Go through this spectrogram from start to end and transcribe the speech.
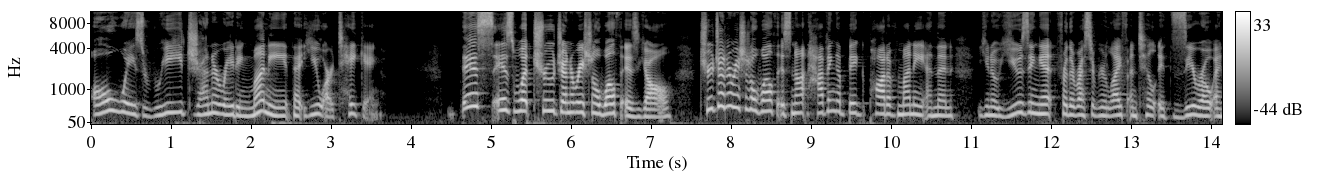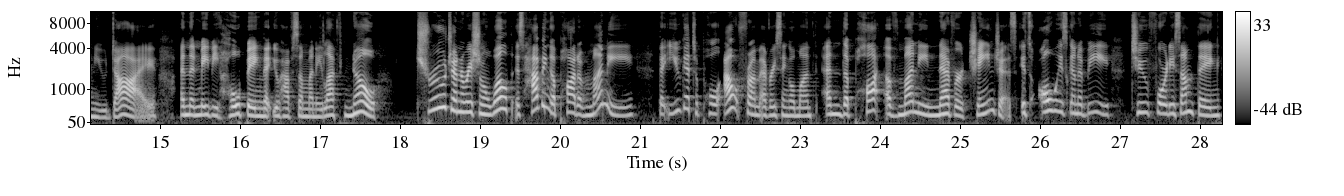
always regenerating money that you are taking. This is what true generational wealth is, y'all. True generational wealth is not having a big pot of money and then, you know, using it for the rest of your life until it's zero and you die, and then maybe hoping that you have some money left. No, true generational wealth is having a pot of money that you get to pull out from every single month and the pot of money never changes. It's always going to be 240 something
